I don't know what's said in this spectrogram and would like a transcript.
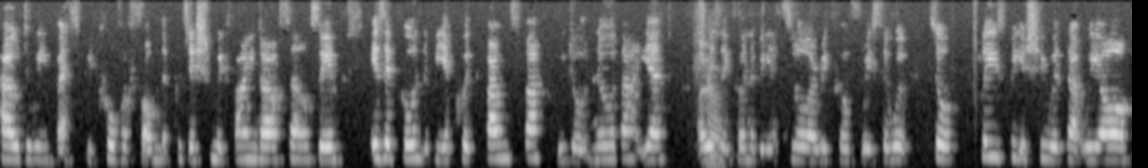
how do we best recover from the position we find ourselves in. Is it going to be a quick bounce back? We don't know that yet. Or sure. is it going to be a slower recovery? So, so please be assured that we are,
